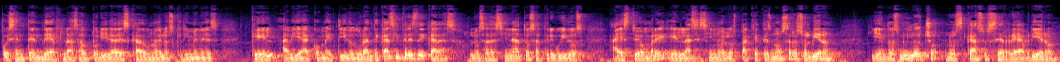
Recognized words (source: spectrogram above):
pues entender las autoridades cada uno de los crímenes que él había cometido. Durante casi tres décadas, los asesinatos atribuidos a este hombre, el asesino de los paquetes, no se resolvieron y en 2008 los casos se reabrieron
